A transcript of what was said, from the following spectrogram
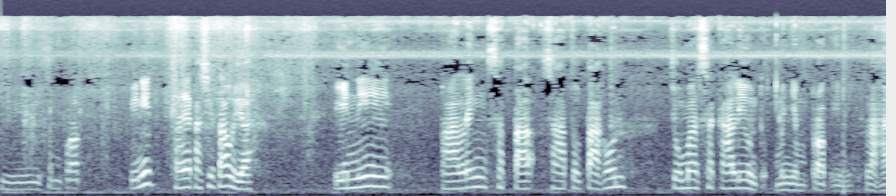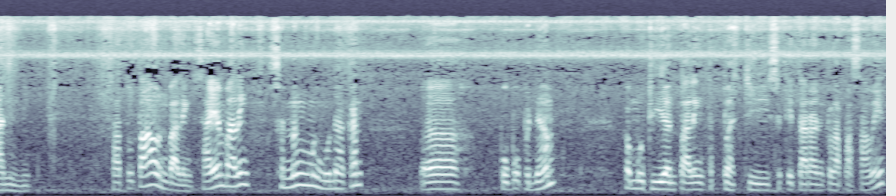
disemprot. Ini saya kasih tahu ya ini paling seta- satu tahun cuma sekali untuk menyemprot ini lahan ini. Satu tahun paling. Saya paling seneng menggunakan eh, pupuk benam kemudian paling tebas di sekitaran kelapa sawit.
